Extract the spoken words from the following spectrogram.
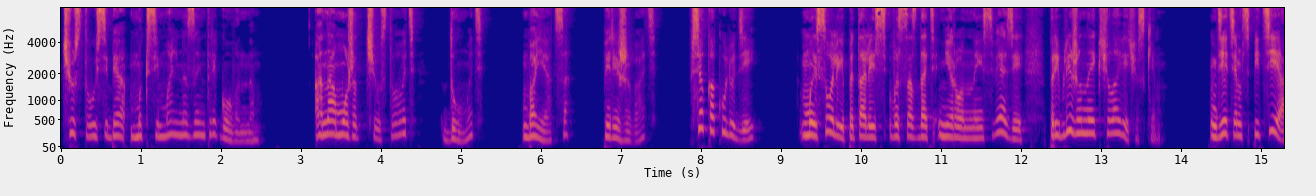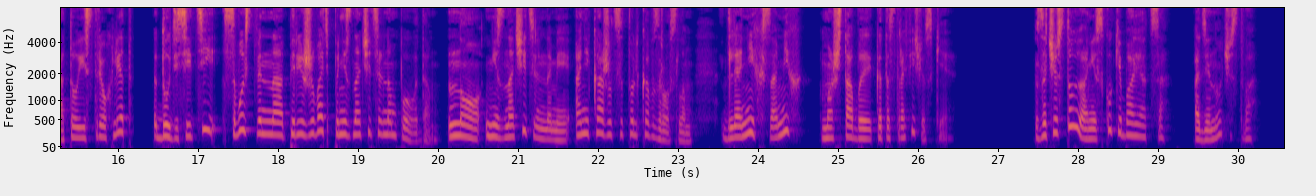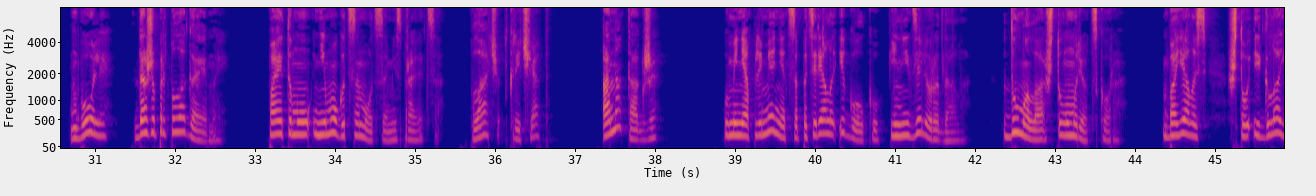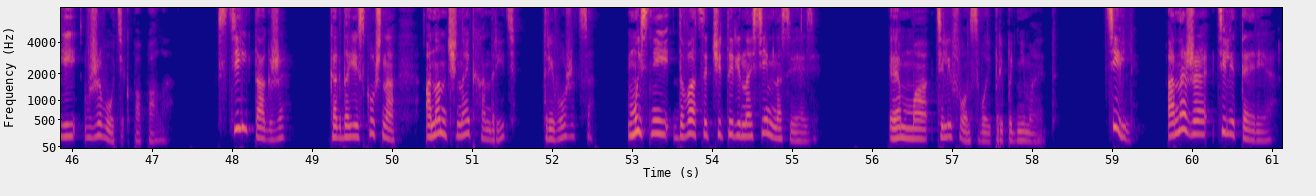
Чувствую себя максимально заинтригованным. Она может чувствовать, думать, бояться, переживать. Все как у людей. Мы с Олей пытались воссоздать нейронные связи, приближенные к человеческим. Детям с пяти, а то и с трех лет до десяти свойственно переживать по незначительным поводам, но незначительными они кажутся только взрослым. Для них самих масштабы катастрофические. Зачастую они скуки боятся, одиночества, боли, даже предполагаемой. Поэтому не могут с эмоциями справиться. Плачут, кричат. Она также. У меня племянница потеряла иголку и неделю рыдала. Думала, что умрет скоро. Боялась, что игла ей в животик попала. Стиль также. Когда ей скучно, она начинает хандрить, тревожиться. Мы с ней 24 на 7 на связи. Эмма телефон свой приподнимает. Тиль, она же Тилитерия.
